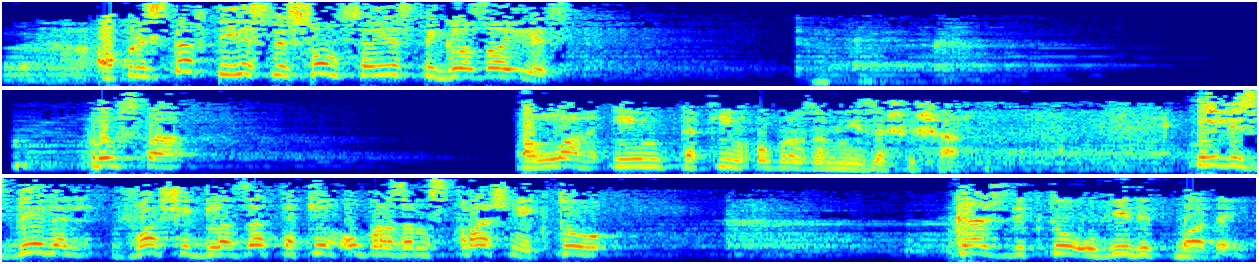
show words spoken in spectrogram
А представьте, если солнце есть и глаза есть. Просто Аллах им таким образом не защищал. Или сделал ваши глаза таким образом страшными, кто каждый, кто увидит, падает.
